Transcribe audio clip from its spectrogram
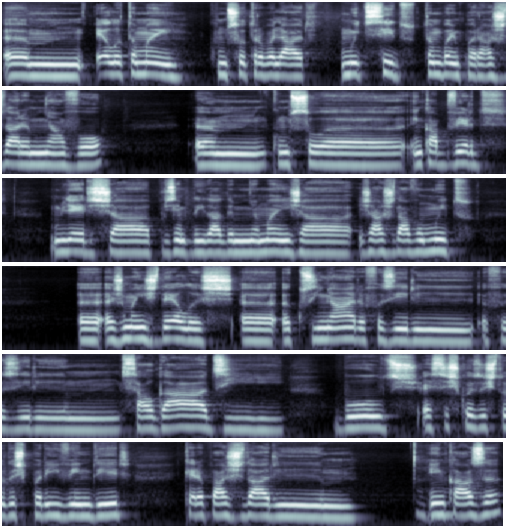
Um, ela também começou a trabalhar muito cedo também para ajudar a minha avó. Um, começou a, em Cabo Verde, mulheres já, por exemplo, da idade da minha mãe, já, já ajudavam muito uh, as mães delas uh, a cozinhar, a fazer, uh, a fazer um, salgados e bolos, essas coisas todas para ir vender, que era para ajudar uhum. em casa.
